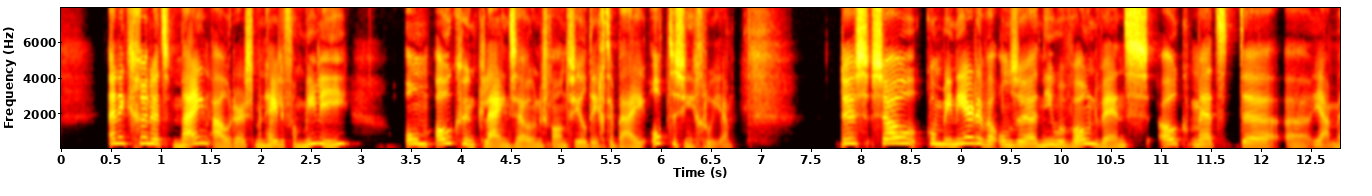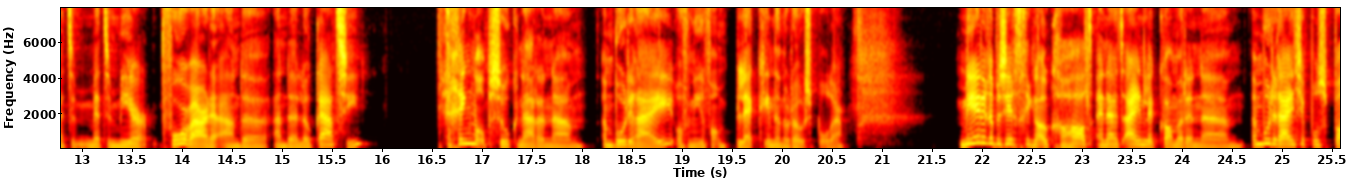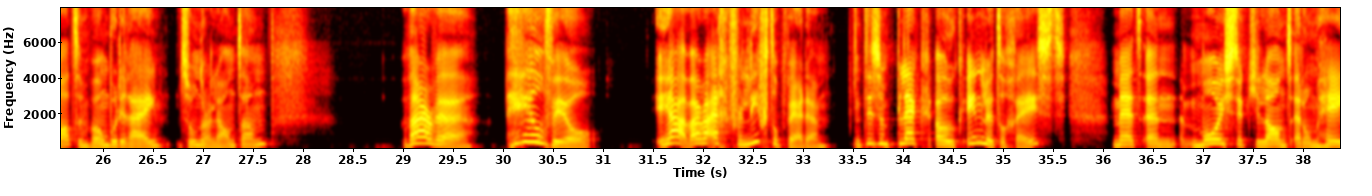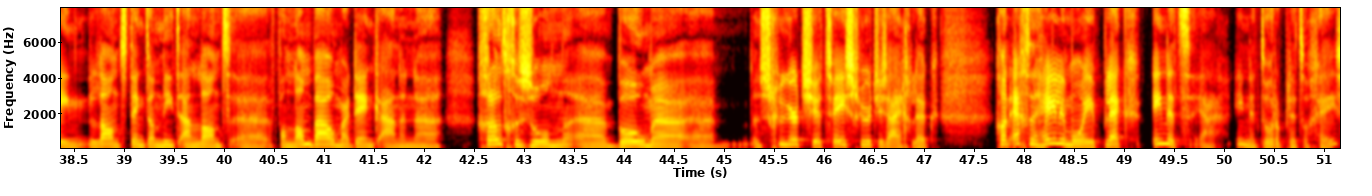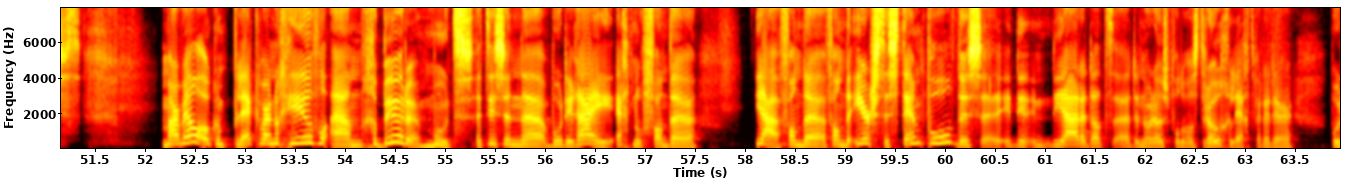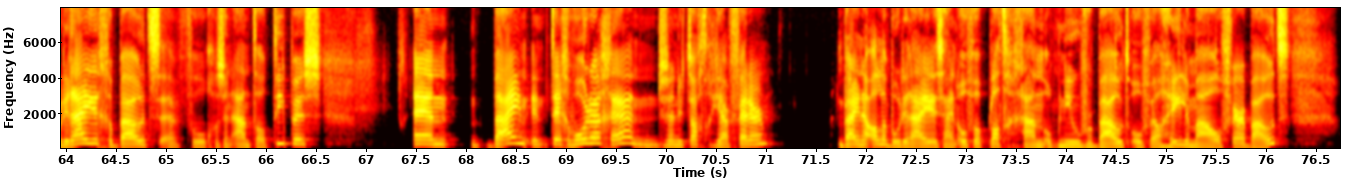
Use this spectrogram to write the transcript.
En ik gun het mijn ouders, mijn hele familie, om ook hun kleinzoon van veel dichterbij op te zien groeien. Dus zo combineerden we onze nieuwe woonwens ook met de, uh, ja, met de, met de meer voorwaarden aan de, aan de locatie. En gingen we op zoek naar een, uh, een boerderij, of in ieder geval een plek in de Noordoostpolder. Meerdere bezichtigingen ook gehad. En uiteindelijk kwam er een, uh, een boerderijtje op ons pad, een woonboerderij, zonder land dan. Waar we heel veel, ja, waar we eigenlijk verliefd op werden. Het is een plek ook in Luttelgeest met een mooi stukje land eromheen. Land, denk dan niet aan land uh, van landbouw, maar denk aan een uh, groot gezon, uh, bomen, een schuurtje, twee schuurtjes eigenlijk. Gewoon echt een hele mooie plek in het, ja, in het dorp Littelgeest. Maar wel ook een plek waar nog heel veel aan gebeuren moet. Het is een boerderij, echt nog van de, ja, van de, van de eerste stempel. Dus in de, in, de, jaren dat de Noordoostpolder was drooggelegd, werden er boerderijen gebouwd volgens een aantal types. En bij, tegenwoordig, hè, we zijn nu 80 jaar verder, bijna alle boerderijen zijn ofwel plat gegaan, opnieuw verbouwd, ofwel helemaal verbouwd.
